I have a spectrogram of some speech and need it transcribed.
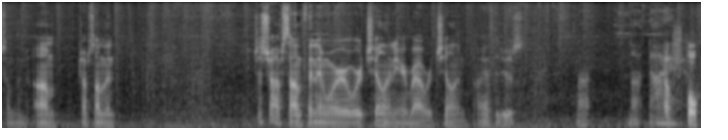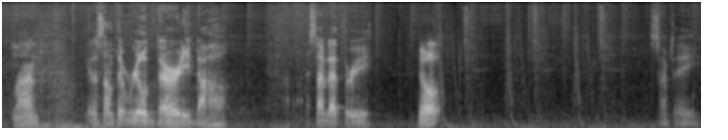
Something. Um, drop something. Just drop something, and we're we're chilling here, bro. We're chilling. All you have to do is not not A die. full man. Get us something real dirty, dog. I sniped at three. Yup. Sniped at eight.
